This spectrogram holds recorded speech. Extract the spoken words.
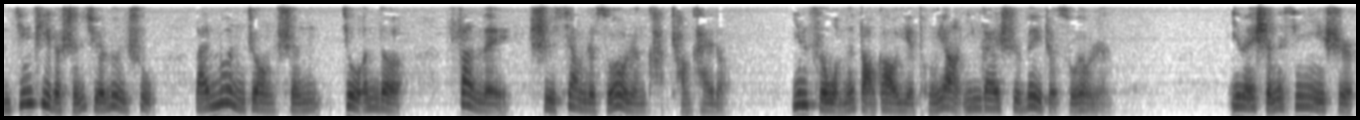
很精辟的神学论述，来论证神救恩的范围是向着所有人开敞开的。因此，我们的祷告也同样应该是为着所有人，因为神的心意是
